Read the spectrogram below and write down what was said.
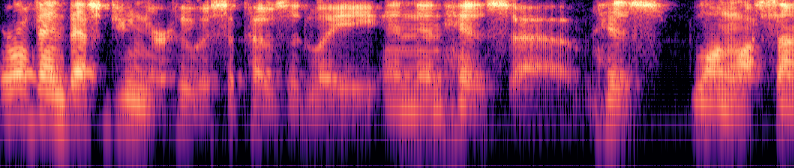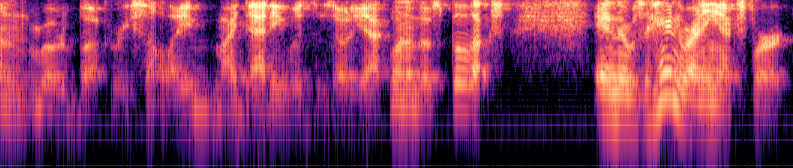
Earl Van Best Jr. who is supposedly, and then his uh, his long lost son wrote a book recently. My daddy was the Zodiac, one of those books. And there was a handwriting expert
